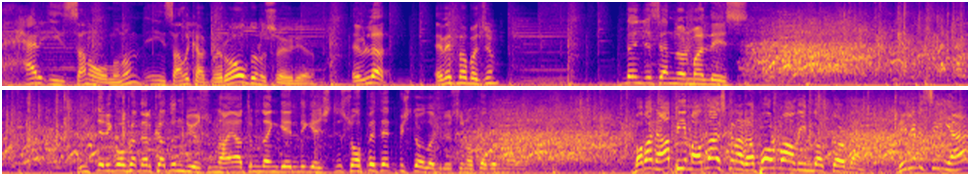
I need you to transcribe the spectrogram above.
her insanoğlunun insanlık hakları olduğunu söylüyorum. Evlat. Evet babacığım. bence sen normal değilsin. Üstelik o kadar kadın diyorsun. Hayatımdan geldi geçti. Sohbet etmiş de olabilirsin o kadınlarla. Baba ne yapayım Allah aşkına rapor mu alayım doktordan? Deli misin ya?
